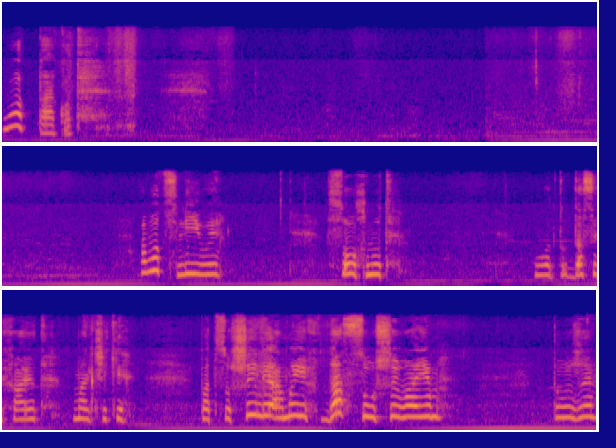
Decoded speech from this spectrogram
Вот так вот. А вот сливы сохнут. Вот тут досыхают. Мальчики подсушили, а мы их досушиваем. Тоже.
